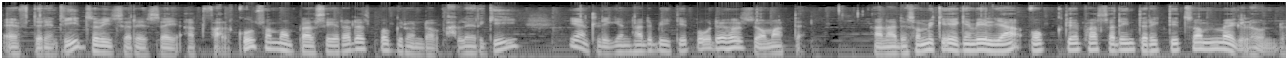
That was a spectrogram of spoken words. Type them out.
Efter en tid så visade det sig att Falco som omplacerades på grund av allergi egentligen hade bitit både husse och matte. Han hade så mycket egen vilja och det passade inte riktigt som mögelhund.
